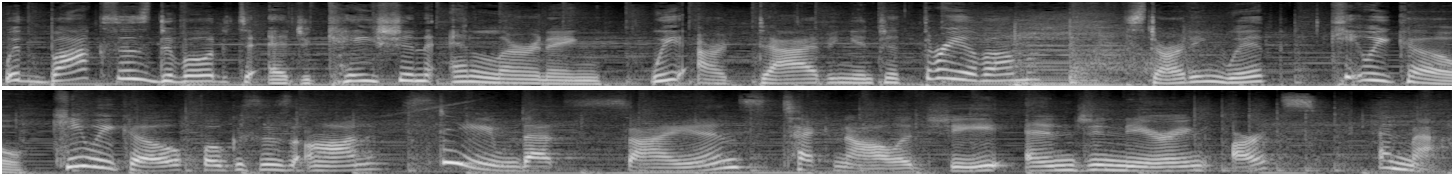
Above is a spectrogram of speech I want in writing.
with boxes devoted to education and learning. We are diving into three of them, starting with KiwiCo. KiwiCo focuses on STEAM, that's science, technology, engineering, arts, and math.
